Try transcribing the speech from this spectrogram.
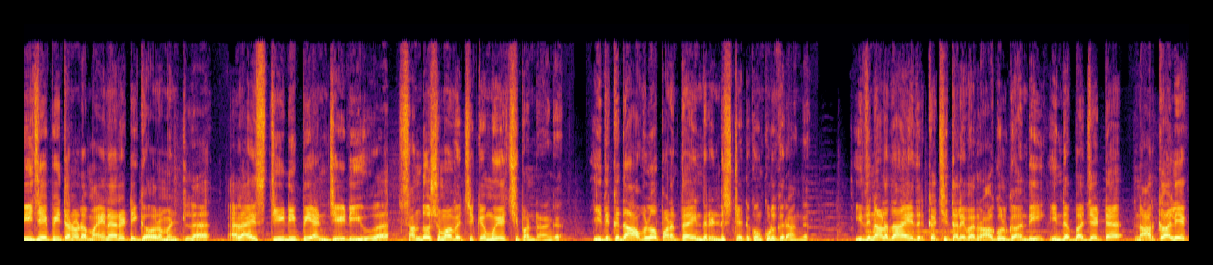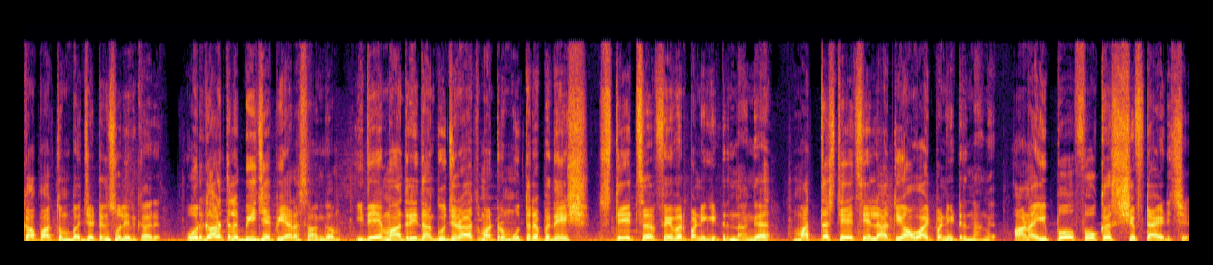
பிஜேபி தன்னோட மைனாரிட்டி கவர்மெண்ட்டில் அலைஸ் டிடிபி அண்ட் ஜேடியூவை சந்தோஷமாக வச்சுக்க முயற்சி பண்ணுறாங்க இதுக்கு தான் அவ்வளோ பணத்தை இந்த ரெண்டு ஸ்டேட்டுக்கும் கொடுக்குறாங்க. இதனால தான் எதிர்க்கட்சி தலைவர் ராகுல் காந்தி இந்த பட்ஜெட்டை நாற்காலியை காப்பாற்றும் பட்ஜெட்னு சொல்லியிருக்காரு. ஒரு காலத்துல பிஜேபி அரசாங்கம் இதே மாதிரி தான் குஜராத் மற்றும் உத்தரப்பிரதேஷ் ஸ்டேட்ஸை ஃபேவர் பண்ணிக்கிட்டு இருந்தாங்க. மற்ற ஸ்டேட்ஸ் எல்லாத்தையும் அவாய்ட் பண்ணிட்டு இருந்தாங்க. ஆனா இப்போ ஃபோக்கஸ் ஷிஃப்ட் ஆயிடுச்சு.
